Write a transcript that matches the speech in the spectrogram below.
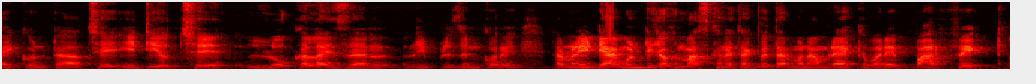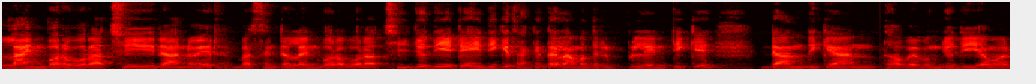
আইকনটা আছে, এটি হচ্ছে লোকালাইজার রিপ্রেজেন্ট করে। তার মানে এই ডায়মন্ডটি যখন মাঝখানে থাকবে, তার মানে আমরা একেবারে পারফেক্ট লাইন বরাবর আছি রানওয়ের বা সেন্টার লাইন বরাবর আছি। যদি এটা এদিকে থাকে, তাহলে আমাদের প্লেনটিকে ডান দিকে আনতে হবে এবং যদি আমার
